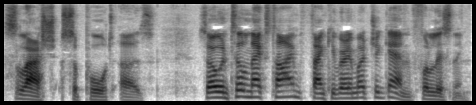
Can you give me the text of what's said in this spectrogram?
slash support us. So until next time, thank you very much again for listening.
